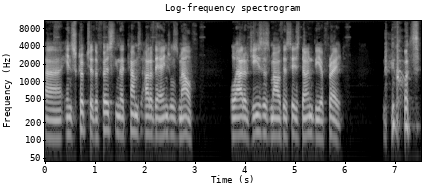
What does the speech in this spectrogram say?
uh, in Scripture, the first thing that comes out of the angel's mouth or out of Jesus' mouth, is says, "Don't be afraid," because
